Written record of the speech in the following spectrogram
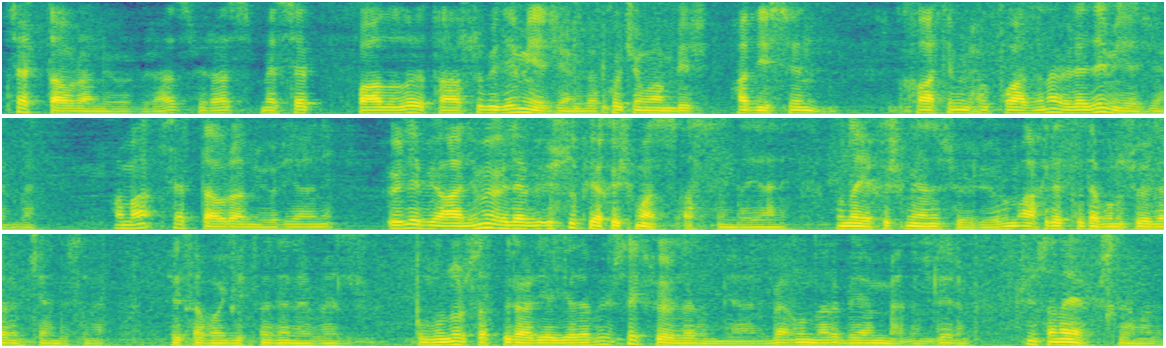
sert davranıyor biraz. Biraz mezhep bağlılığı, taassubi demeyeceğim de kocaman bir hadisin Hatimül Huffazına öyle demeyeceğim ben. Ama sert davranıyor yani. Öyle bir alime öyle bir üslup yakışmaz aslında yani. Buna yakışmayanı söylüyorum. Ahirette de bunu söylerim kendisine. Hesaba gitmeden evvel. Bulunursak bir araya gelebilirsek söylerim yani. Ben onları beğenmedim derim. Çünkü sana yakıştıramadım.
